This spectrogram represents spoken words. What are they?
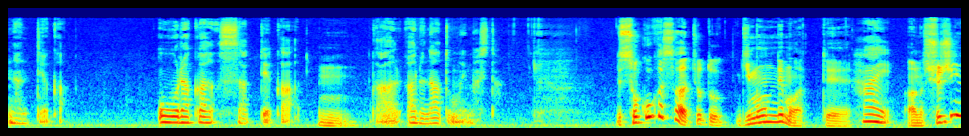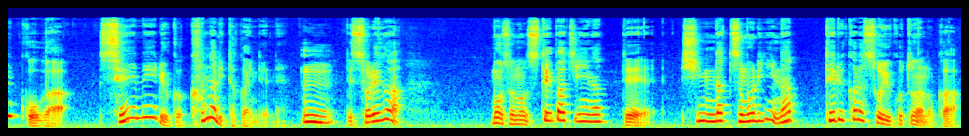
なんていうかおおらかさっていうかうん。があるなと思いましたでそこがさちょっと疑問でもあってはい。あの主人公が生命力がかなり高いんだよね。うん。でそれがもうその捨て鉢になって死んだつもりになってるからそういうことなのか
